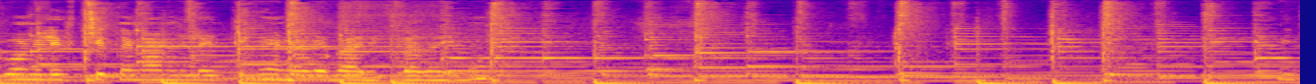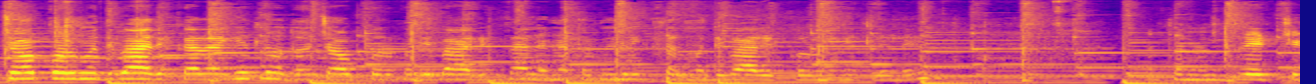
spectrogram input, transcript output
बोनलेस चिकन आणलेलं आहे ते घेणार आहे बारीक करायला. मी चॉपरमध्ये बारीक करायला घेतलं होतं. चॉपरमध्ये बारीक झाल्यानंतर मी मिक्सरमध्ये बारीक करून घेतलेले आता मी ब्रेडचे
